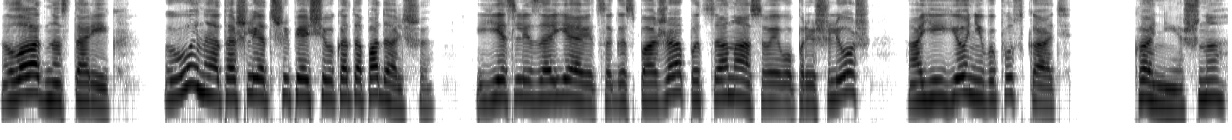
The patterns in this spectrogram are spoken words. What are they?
Ладно, старик. Воины отошли от шипящего кота подальше. Если заявится госпожа, пацана своего пришлёшь, а её не выпускать. Конечно.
